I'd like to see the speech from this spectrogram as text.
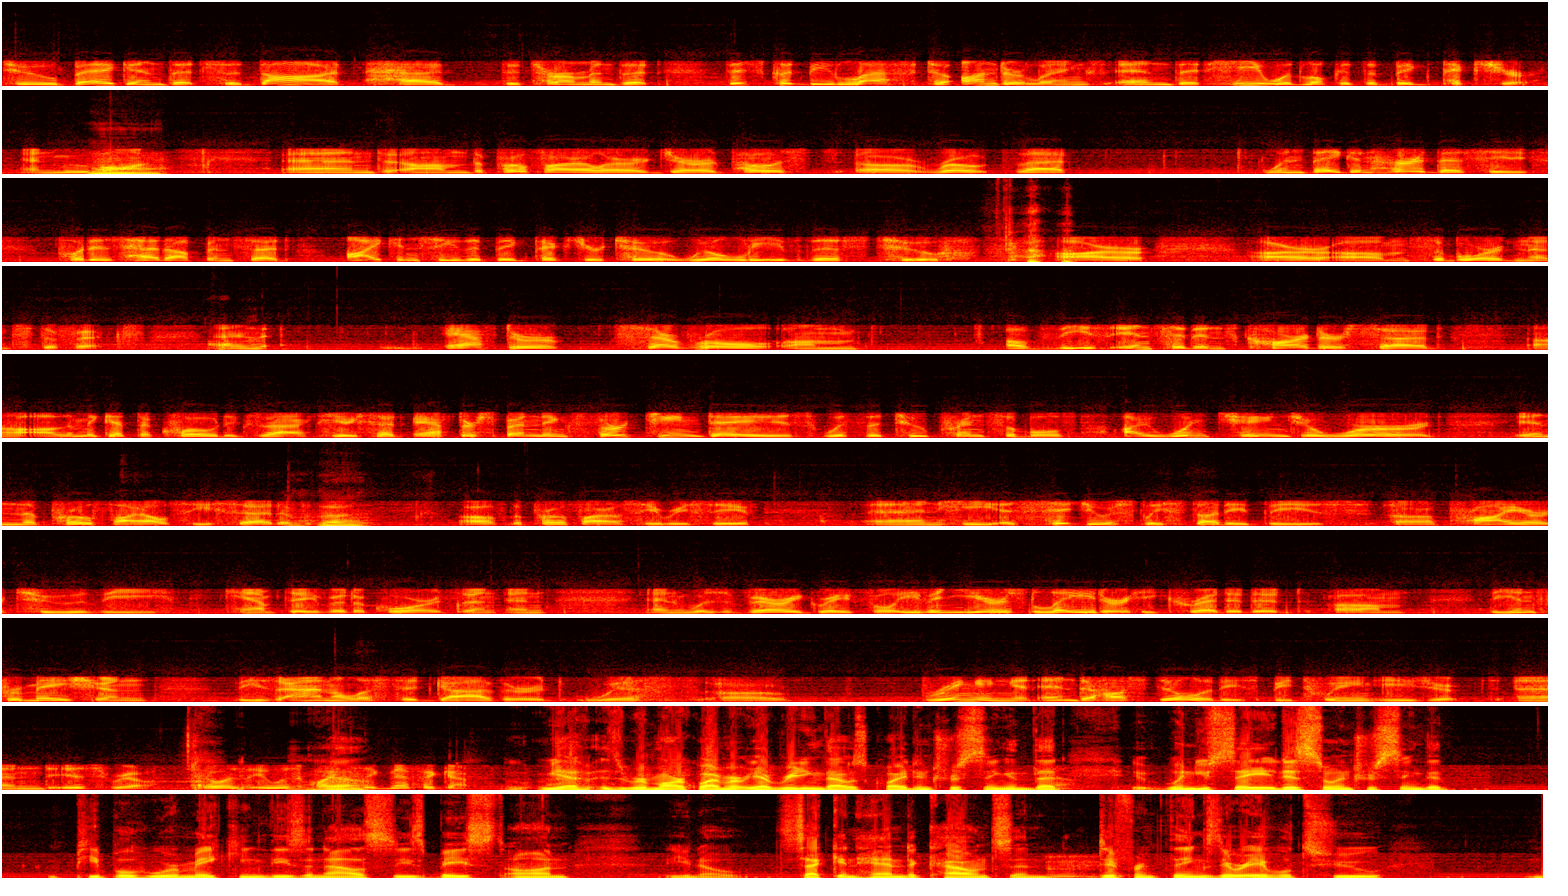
to Begin that Sadat had determined that this could be left to underlings and that he would look at the big picture and move mm. on. And um, the profiler, Jerrold Post, uh, wrote that when Begin heard this, he put his head up and said, I can see the big picture too. We'll leave this to our, our um, subordinates to fix. And after several um, of these incidents, Carter said, uh, let me get the quote exact. He said, After spending 13 days with the two principals, I wouldn't change a word in the profiles, he said, of, the, Mhm. of the profiles he received. And he assiduously studied these uh, prior to the Camp David Accords and, and, and was very grateful. Even years later, he credited um, the information these analysts had gathered with uh, bringing an end to hostilities between Egypt and Israel. So it was, it was quite Yeah. significant. Yeah, it's remarkable. I remember, yeah, reading that was quite interesting, and that it, when you say it is so interesting that people who were making these analyses based on, you know, secondhand accounts and Mm-hmm. different things, they were able to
